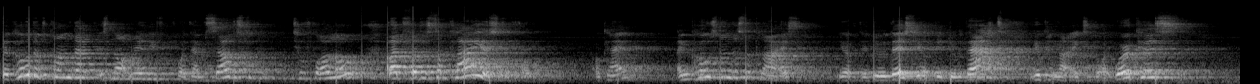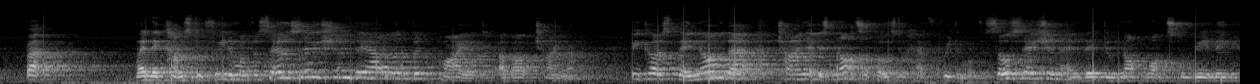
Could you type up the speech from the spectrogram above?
The code of conduct is not really for themselves to, to follow, but for the suppliers to follow. Okay? Imposed on the suppliers. You have to do this, you have to do that, you cannot exploit workers. But when it comes to freedom of association, they are a little bit quiet about China because they know that China is not supposed to have freedom of association and they do not want to really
